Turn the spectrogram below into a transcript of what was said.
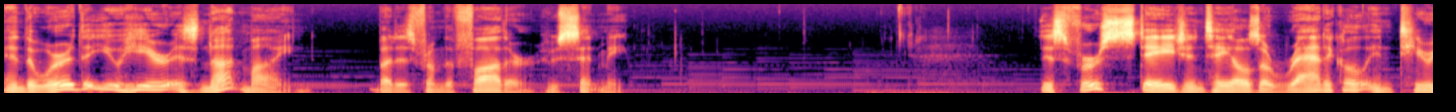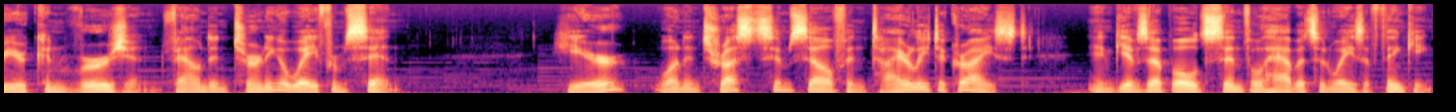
And the word that you hear is not mine, but is from the Father who sent me. This first stage entails a radical interior conversion found in turning away from sin. Here, one entrusts himself entirely to Christ and gives up old sinful habits and ways of thinking.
